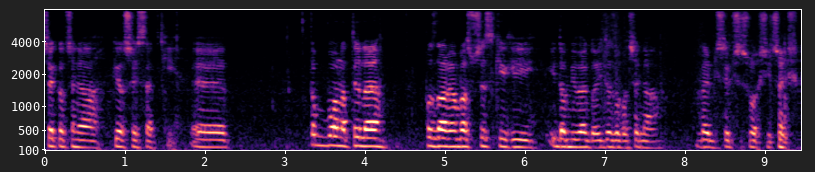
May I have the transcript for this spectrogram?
przekroczenia pierwszej setki. To by było na tyle. Pozdrawiam Was wszystkich i, i do miłego i do zobaczenia w najbliższej przyszłości. Cześć.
